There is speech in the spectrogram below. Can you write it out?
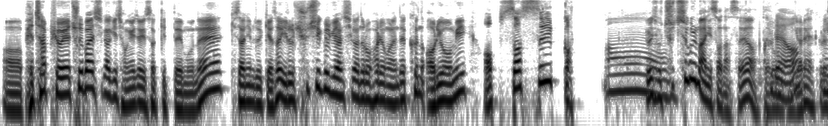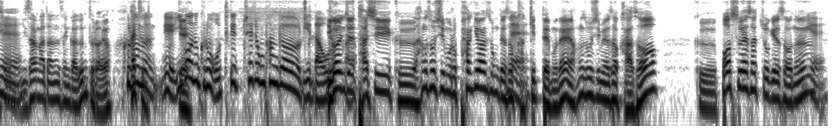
어, 배차표에 출발 시각이 정해져 있었기 때문에 기사님들께서 이를 휴식을 위한 시간으로 활용하는데 큰 어려움이 없었을 것. 어. 그래서 추측을 많이 써놨어요. 그래요? 판결에. 그래서 예. 이상하다는 생각은 들어요. 그러면 하여튼 예, 이거는 그럼 어떻게 최종 판결이 나올까? 이건 이제 다시 그 항소심으로 파기환송돼서 네. 갔기 때문에 항소심에서 가서 그 버스 회사 쪽에서는 예.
